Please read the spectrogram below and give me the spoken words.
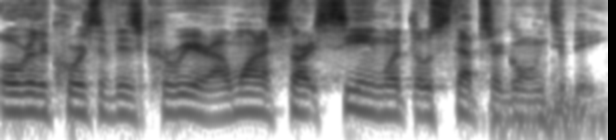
over the course of his career. I want to start seeing what those steps are going to be.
